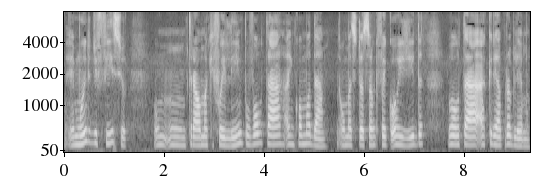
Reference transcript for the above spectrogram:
é muito difícil um, um trauma que foi limpo voltar a incomodar, ou uma situação que foi corrigida voltar a criar problema.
